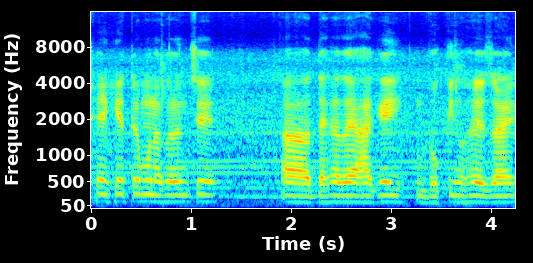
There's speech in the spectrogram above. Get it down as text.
সেই ক্ষেত্রে মনে করেন যে দেখা যায় আগেই বুকিং হয়ে যায়।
